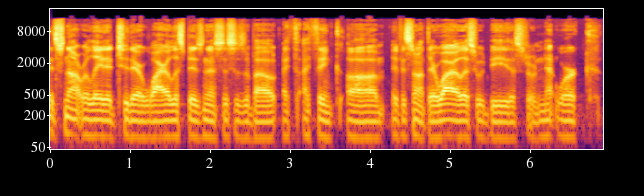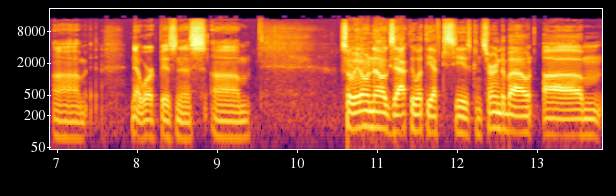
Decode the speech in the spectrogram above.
it's not related to their wireless business. This is about, I, th- I think, um, if it's not their wireless, it would be the sort of network um, network business. Um, so we don't know exactly what the FTC is concerned about. Um,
